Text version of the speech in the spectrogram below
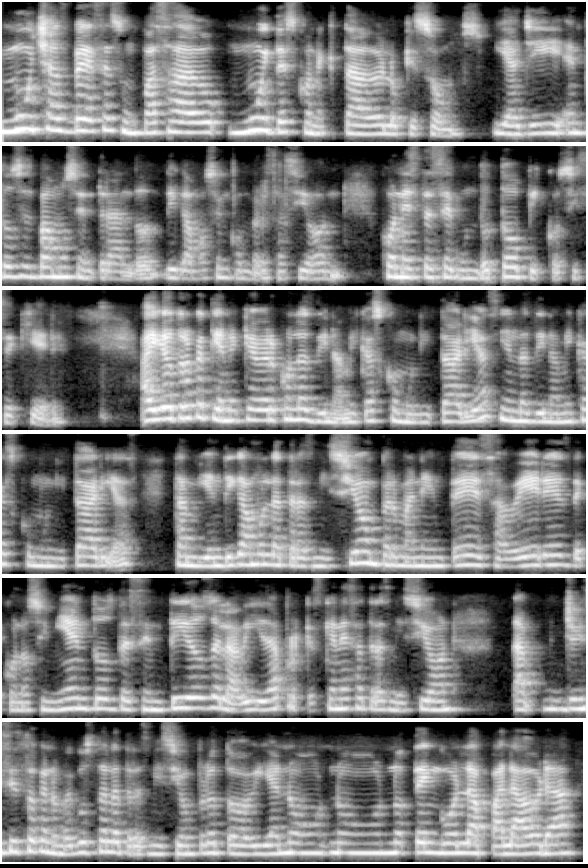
muchas veces un pasado muy desconectado de lo que somos. Y allí entonces vamos entrando, digamos, en conversación con este segundo tópico, si se quiere. Hay otro que tiene que ver con las dinámicas comunitarias y en las dinámicas comunitarias también, digamos, la transmisión permanente de saberes, de conocimientos, de sentidos de la vida, porque es que en esa transmisión, ah, yo insisto que no me gusta la transmisión, pero todavía no, no, no tengo la palabra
